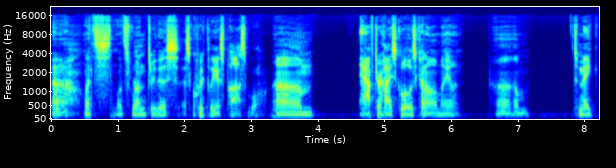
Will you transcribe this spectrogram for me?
uh, let's let's run through this as quickly as possible. Um, after high school, I was kind of on my own. Um, to make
